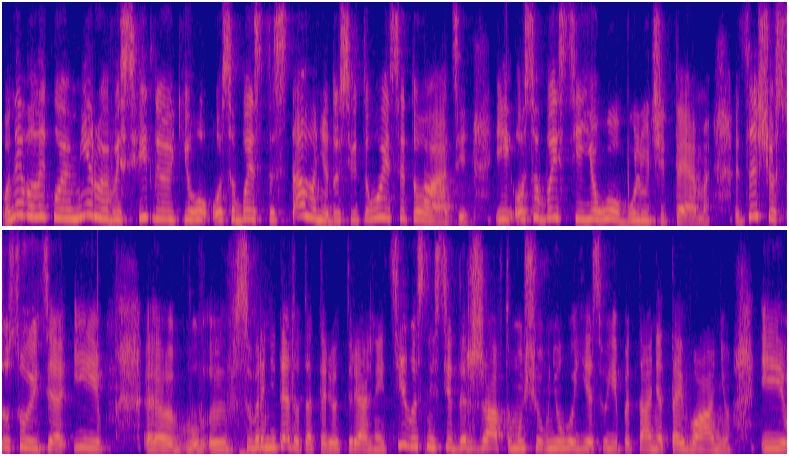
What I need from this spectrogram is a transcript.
Вони великою мірою висвітлюють його особисте ставлення до світової ситуації і особисті його болючі теми. Це що стосується і е, е, суверенітету та територіальної цілісності держав, тому що в нього є свої питання Тайваню і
